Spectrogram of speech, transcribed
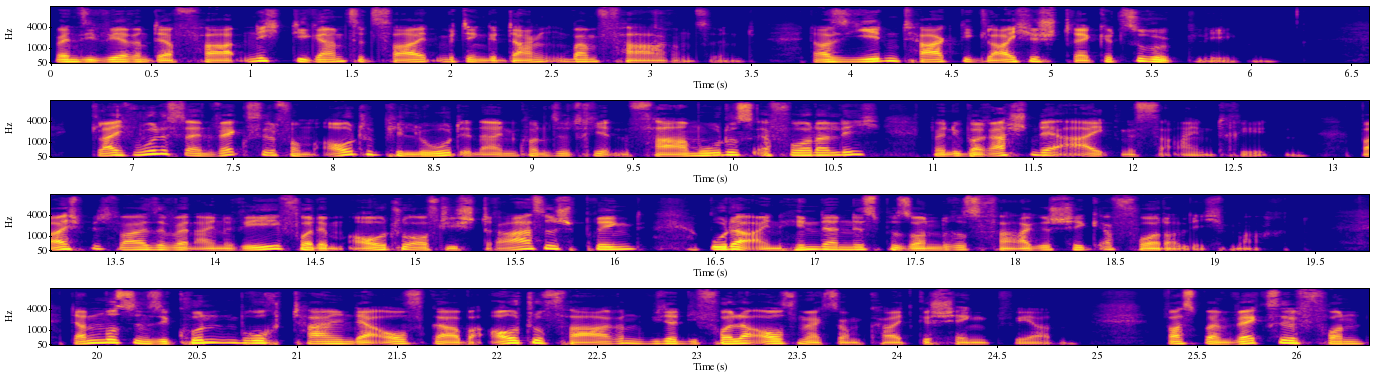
wenn Sie während der Fahrt nicht die ganze Zeit mit den Gedanken beim Fahren sind, da Sie jeden Tag die gleiche Strecke zurücklegen. Gleichwohl ist ein Wechsel vom Autopilot in einen konzentrierten Fahrmodus erforderlich, wenn überraschende Ereignisse eintreten. Beispielsweise, wenn ein Reh vor dem Auto auf die Straße springt oder ein Hindernis besonderes Fahrgeschick erforderlich macht. Dann muss in Sekundenbruchteilen der Aufgabe Autofahren wieder die volle Aufmerksamkeit geschenkt werden, was beim Wechsel von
